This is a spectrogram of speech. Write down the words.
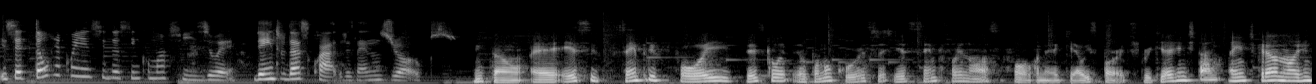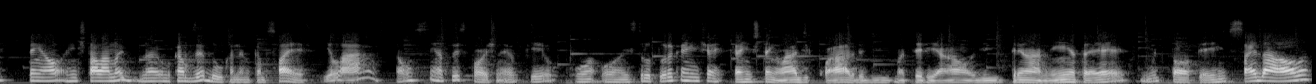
e ser tão reconhecida assim como a Físio é, dentro das quadras, né, nos jogos? Então, é, esse sempre foi, desde que eu, eu tô no curso, esse sempre foi nosso foco, né, que é o esporte. Porque a gente tá, a gente criando, a gente tem a gente tá lá no, no campus Educa, né, no campus FAEF. E lá é um centro do esporte, né, porque o, a estrutura que a, gente, que a gente tem lá de quadra, de material, de treinamento é muito top. Aí a gente sai da aula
